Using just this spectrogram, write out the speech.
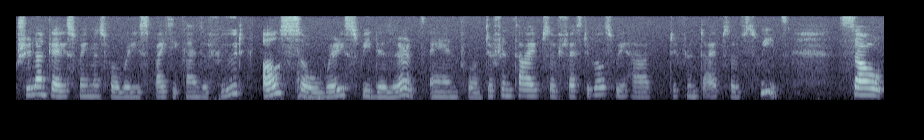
Sri Lanka is famous for very spicy kinds of food, also very sweet desserts, and for different types of festivals, we have different types of sweets. So,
